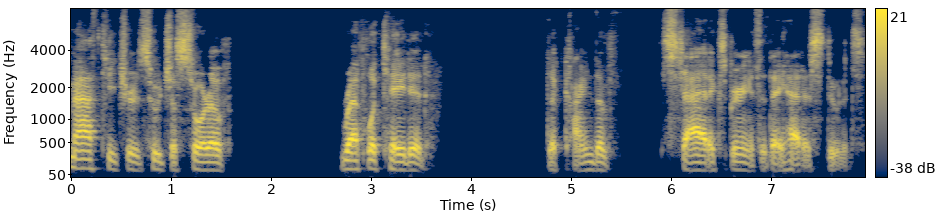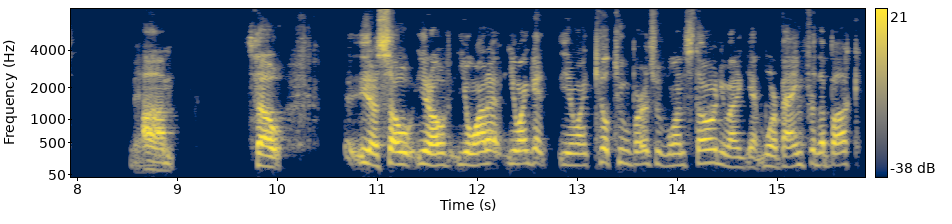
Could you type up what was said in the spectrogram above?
math teachers who just sort of replicated the kind of sad experience that they had as students. Um, so you know, so you know, you want to you want to get you want to kill two birds with one stone. You want to get more bang for the buck.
